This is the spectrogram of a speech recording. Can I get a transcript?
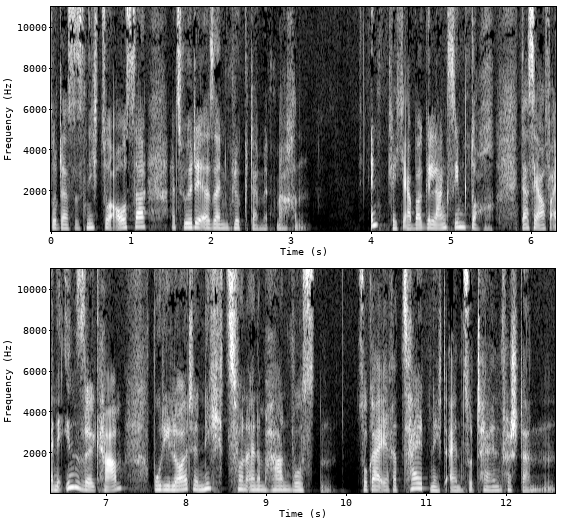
so dass es nicht so aussah, als würde er sein Glück damit machen. Endlich aber gelang es ihm doch, dass er auf eine Insel kam, wo die Leute nichts von einem Hahn wussten sogar ihre Zeit nicht einzuteilen verstanden.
